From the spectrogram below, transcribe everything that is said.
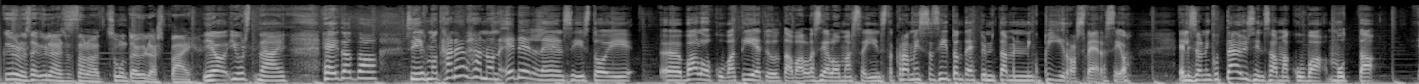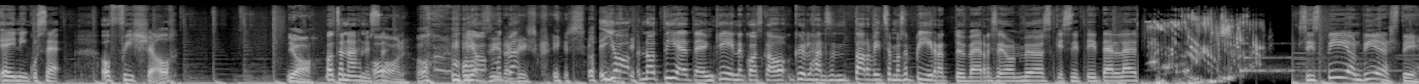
kyllä se yleensä sanoo, että suunta ylöspäin. Joo, just näin. Hei tota, siis mut hänellähän on edelleen siis toi ö, valokuva tietyllä tavalla siellä omassa Instagramissa. Siitä on tehty nyt tämmönen niinku piirrosversio. Eli se on niinku täysin sama kuva, mutta ei niinku se official. Joo. Ootko nähnyt sen? On. on. Mulla Joo, on siitäkin mut screenshot. Joo, no tietenkin, koska kyllähän se nyt tarvitsee semmoisen piirretty version myöskin sit itselleen. Siis Pian viesti,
